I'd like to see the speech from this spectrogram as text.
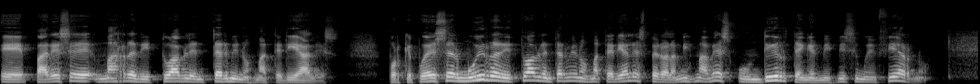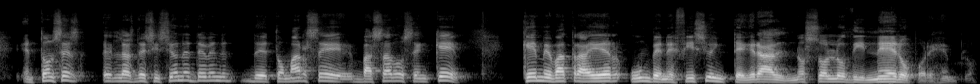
eh, parece más redituable en términos materiales, porque puede ser muy redituable en términos materiales, pero a la misma vez hundirte en el mismísimo infierno. Entonces, eh, las decisiones deben de tomarse basados en qué? ¿Qué me va a traer un beneficio integral, no solo dinero, por ejemplo?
